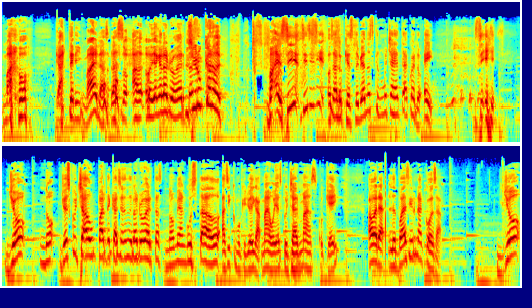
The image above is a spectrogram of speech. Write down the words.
Majo, Catherine, mae, las, las odian a las Robertas. Hicieron cara de... Mae, sí, sí, sí, sí, o sea, lo que estoy viendo es que mucha gente de acuerdo. Ey, sí, yo no, yo he escuchado un par de canciones de las Robertas, no me han gustado, así como que yo diga, mae, voy a escuchar más, ¿ok? Ahora, les voy a decir una cosa. Yo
